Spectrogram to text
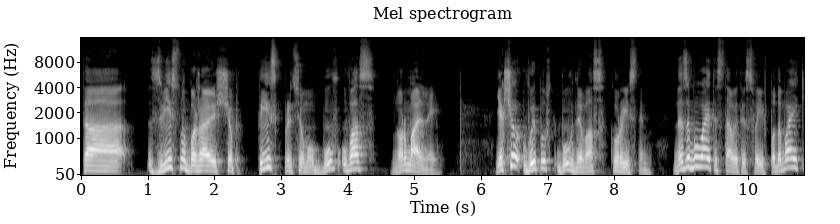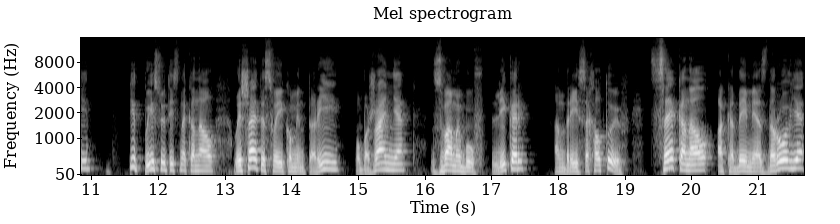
Та, звісно, бажаю, щоб тиск при цьому був у вас нормальний. Якщо випуск був для вас корисним, не забувайте ставити свої вподобайки, підписуйтесь на канал, лишайте свої коментарі, побажання. З вами був лікар Андрій Сахалтуєв. Це канал Академія здоров'я.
